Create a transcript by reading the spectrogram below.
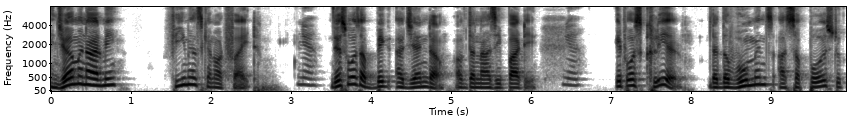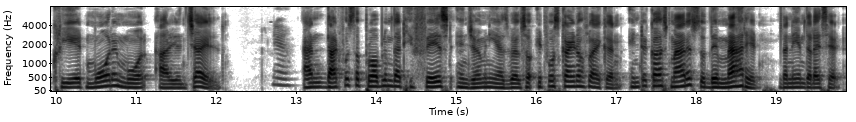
In German army, females cannot fight. Yeah. This was a big agenda of the Nazi party. Yeah. It was clear that the women are supposed to create more and more Aryan child Yeah. and that was the problem that he faced in germany as well so it was kind of like an intercaste marriage so they married the name that i said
